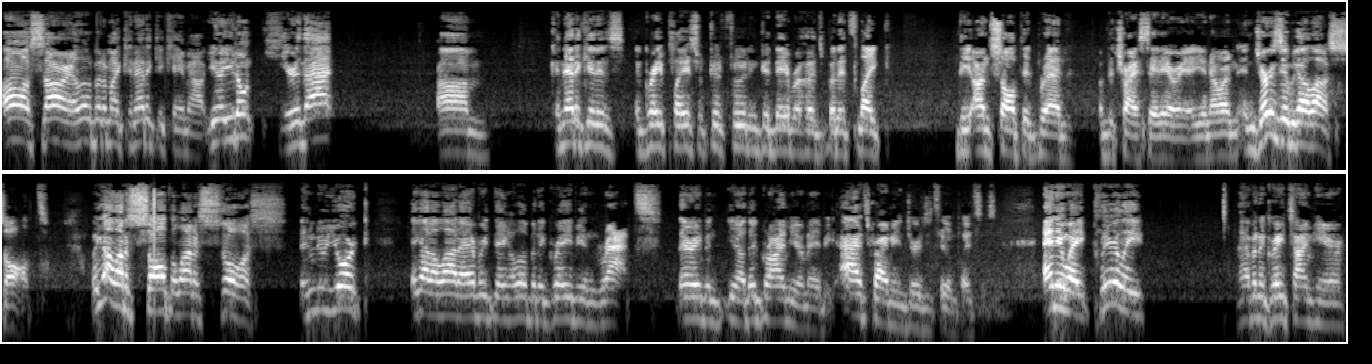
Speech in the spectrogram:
Oh, sorry, a little bit of my Connecticut came out. You know, you don't hear that. Um, Connecticut is a great place with good food and good neighborhoods, but it's like the unsalted bread of the tri-state area, you know. And in Jersey, we got a lot of salt. We got a lot of salt, a lot of sauce. In New York, they got a lot of everything, a little bit of gravy and rats. They're even, you know, they're grimier maybe. Ah, it's grimy in Jersey too in places. Anyway, clearly having a great time here.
